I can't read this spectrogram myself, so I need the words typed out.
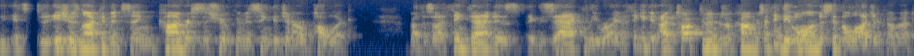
it's, the issue is not convincing Congress, it's the issue of convincing the general public about this. And I think that is exactly right. I think if you, I've talked to members of Congress, I think they all understand the logic of it.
